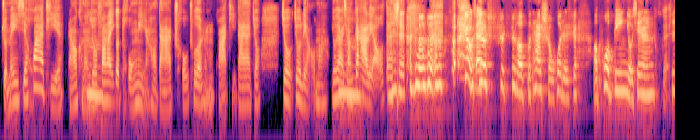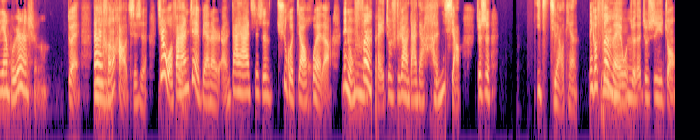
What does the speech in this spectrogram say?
准备一些话题，然后可能就嗯放在一个桶里，然后大家抽抽了什么话题，大家就就就聊嘛，有点像嗯尬聊，但是 这种 但这个适适合不太熟或者是呃破冰，有些人对之间不认识嘛。对，但是嗯很好。其实，其实我发现这边的人，大家其实去过教会的那种嗯氛围，就是让大家很想，就是一起聊天。那个氛围，嗯我觉嗯得就是一种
